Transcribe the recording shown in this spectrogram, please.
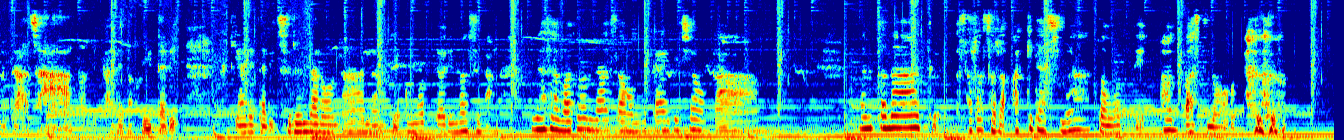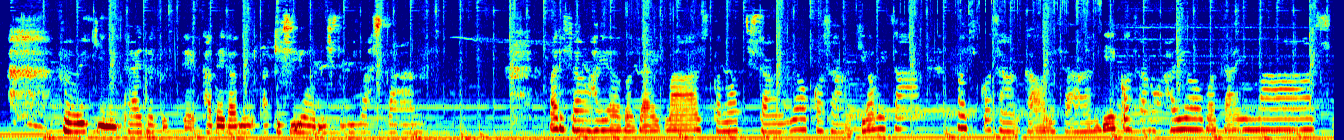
またさーっと、風が吹いたり、吹き荒れたりするんだろうななんて思っておりますが、皆さんはどんな朝をお迎えでしょうか？なんとなく、そろそろ秋だしなと思って、パンパスの 雰囲気に変えたくって壁紙開けしようにしてみました。マリさんおはようございます。ともっちさん、ようこさん、ひろみさん、まきこさん、かおりさん、りえこさんおはようございます。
